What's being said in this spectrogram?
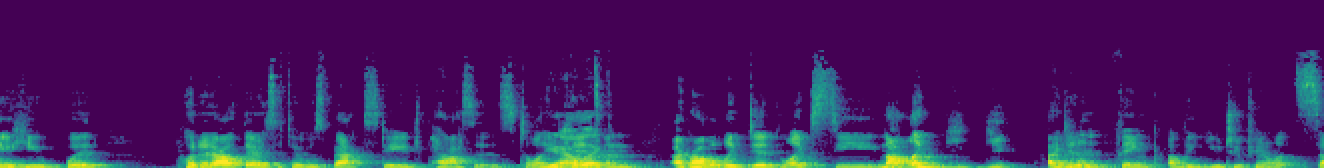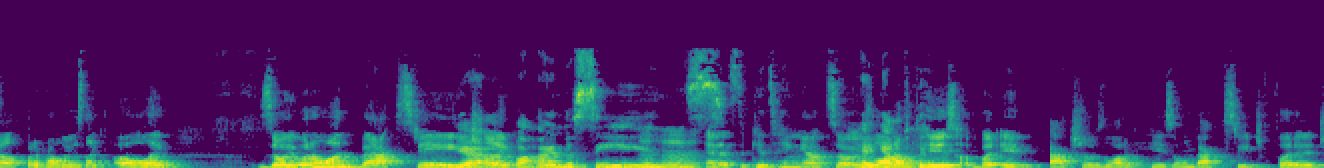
it- he would put it out there as if it was backstage passes to like Yeah, kids like- and I probably did like see not like y- I didn't think of the YouTube channel itself, but I probably was like, oh, like Zoey 101 backstage, Yeah, like behind the scenes. Mhm, and it's the kids hanging out. So it was a lot of with the- his, but it actually was a lot of his own backstage footage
